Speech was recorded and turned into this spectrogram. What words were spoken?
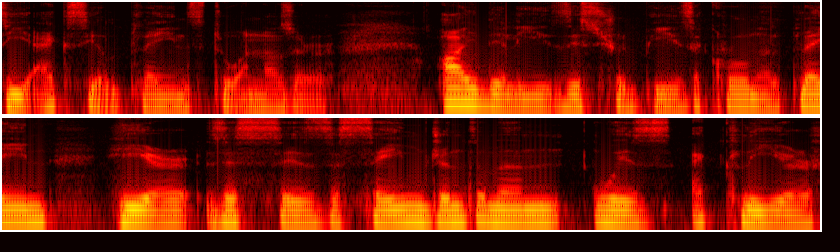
the axial planes to another. Ideally, this should be the coronal plane. Here, this is the same gentleman with a clear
